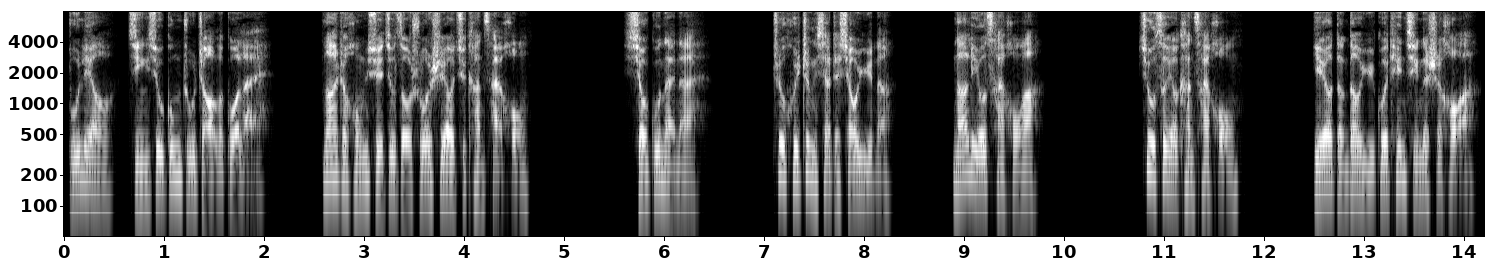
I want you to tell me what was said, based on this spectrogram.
不料锦绣公主找了过来，拉着红雪就走，说是要去看彩虹。小姑奶奶，这会正下着小雨呢。哪里有彩虹啊？就算要看彩虹，也要等到雨过天晴的时候啊！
